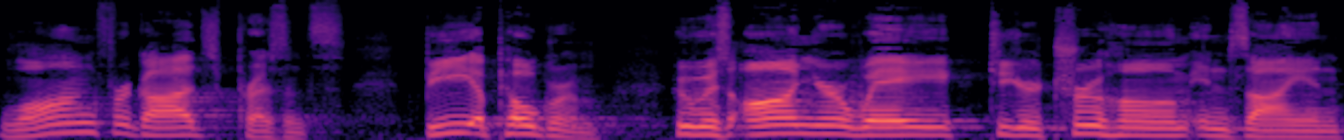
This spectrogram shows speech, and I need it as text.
long for God's presence. Be a pilgrim who is on your way to your true home in Zion,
